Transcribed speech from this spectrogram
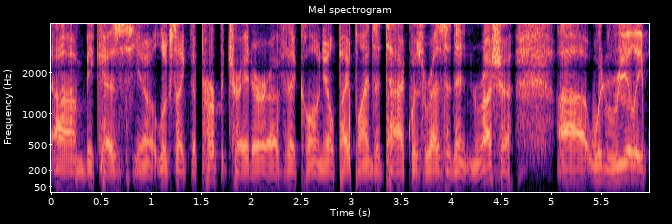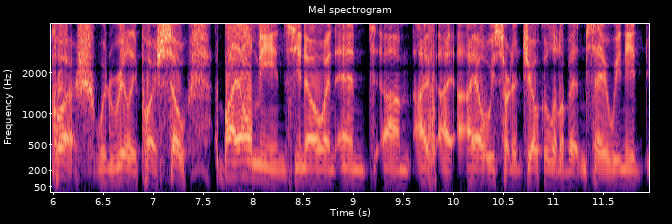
um, because you know it looks like the perpetrator of the Colonial Pipelines attack was resident in Russia, uh, would really push, would really push. So by all means, you know, and and um, I, I, I always sort of joke a little bit and say we need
